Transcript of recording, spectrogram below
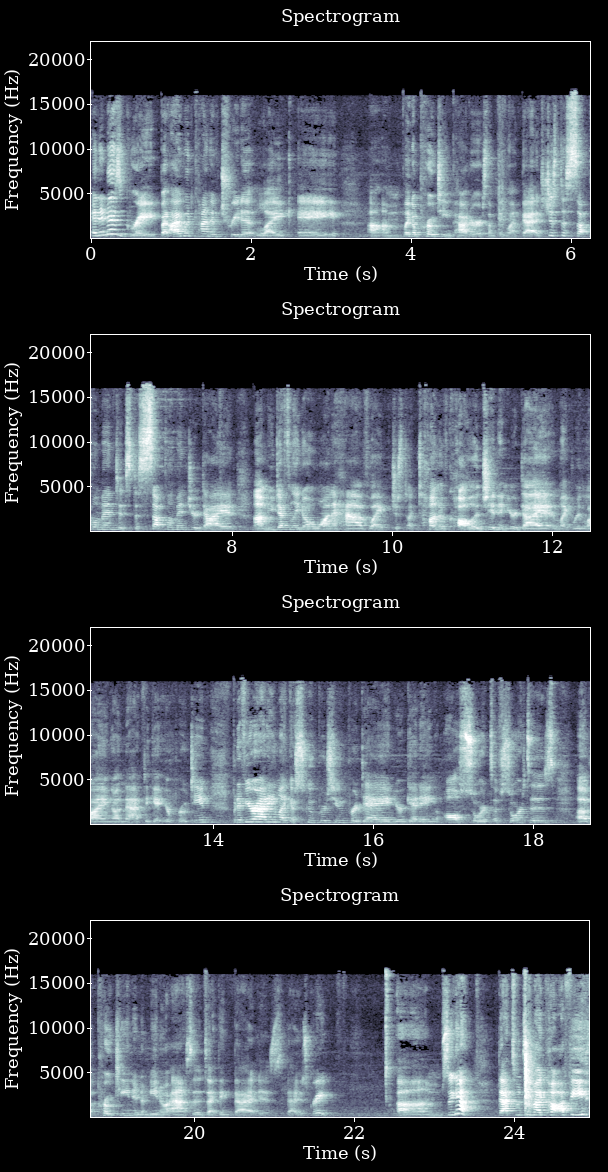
and it is great. But I would kind of treat it like a um, like a protein powder or something like that. It's just a supplement. It's to supplement your diet. Um, you definitely don't want to have like just a ton of collagen in your diet and like relying on that to get your protein. But if you're adding like a scoop or two per day and you're getting all sorts of sources of protein and amino acids, I think that is that is great. Um, so yeah, that's what's in my coffee.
